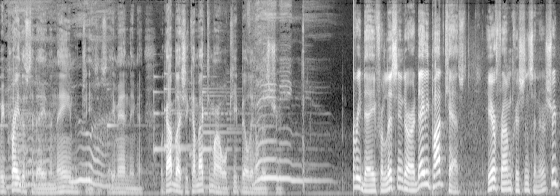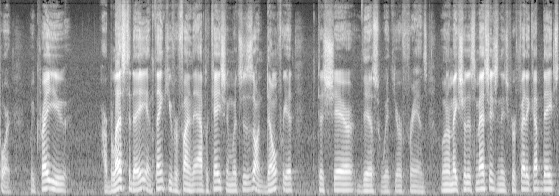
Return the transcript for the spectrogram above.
We pray this today in the name of Jesus. Amen amen. Well, God bless you. Come back tomorrow. We'll keep building on this truth. Every day for listening to our daily podcast here from Christian Center of Shreveport. We pray you are blessed today and thank you for finding the application which is on. Don't forget to share this with your friends. We want to make sure this message and these prophetic updates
